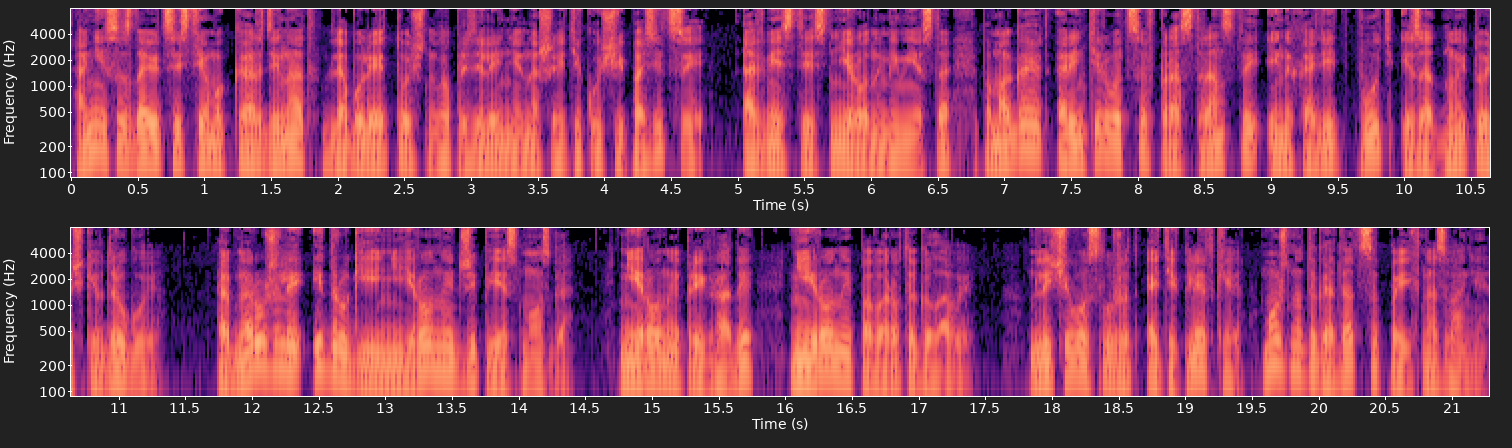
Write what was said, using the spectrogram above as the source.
Они создают систему координат для более точного определения нашей текущей позиции а вместе с нейронами места помогают ориентироваться в пространстве и находить путь из одной точки в другую. Обнаружили и другие нейроны GPS мозга. Нейроны преграды, нейроны поворота головы. Для чего служат эти клетки, можно догадаться по их названию.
